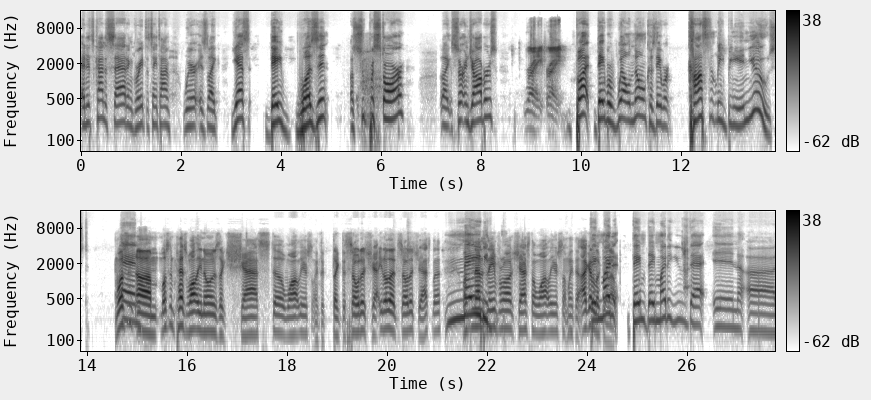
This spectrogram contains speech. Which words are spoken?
and it's kind of sad and great at the same time. Where it's like, yes, they wasn't a superstar like certain jobbers, Right, right. but they were well known because they were constantly being used. Wasn't and- um wasn't Pez Whatley known as like Shasta Whatley or something like the like the soda Sha- you know that soda Shasta? Wasn't that Maybe his name for all Shasta Whatley or something like that? I gotta they look might that up. they they might have used that in uh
